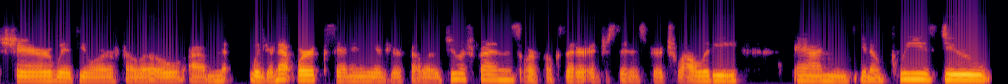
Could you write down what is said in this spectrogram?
share with your fellow, um, with your networks and any of your fellow Jewish friends or folks that are interested in spirituality and you know please do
